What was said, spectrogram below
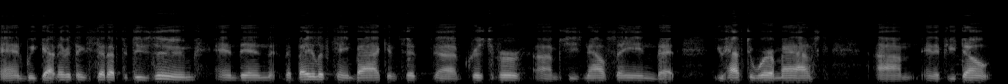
and we got everything set up to do Zoom. And then the bailiff came back and said, uh, Christopher, um, she's now saying that you have to wear a mask, um, and if you don't,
